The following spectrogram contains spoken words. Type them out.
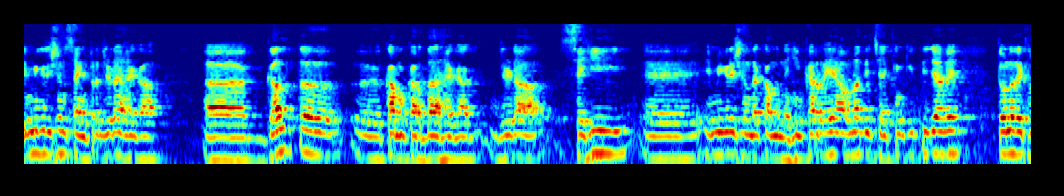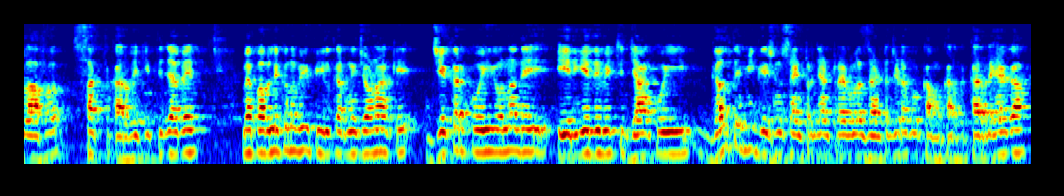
ਇਮੀਗ੍ਰੇਸ਼ਨ ਸੈਂਟਰ ਜਿਹੜਾ ਹੈਗਾ ਗਲਤ ਕੰਮ ਕਰਦਾ ਹੈਗਾ ਜਿਹੜਾ ਸਹੀ ਇਮੀਗ੍ਰੇਸ਼ਨ ਦਾ ਕੰਮ ਨਹੀਂ ਕਰ ਰਿਹਾ, ਉਹਨਾਂ ਦੀ ਚੈਕਿੰਗ ਕੀਤੀ ਜਾਵੇ ਤੇ ਉਹਨਾਂ ਦੇ ਖਿਲਾਫ ਸਖਤ ਕਾਰਵਾਈ ਕੀਤੀ ਜਾਵੇ। ਮੈਂ ਪਬਲਿਕ ਨੂੰ ਵੀ ਅਪੀਲ ਕਰਨੀ ਚਾਹਣਾ ਕਿ ਜੇਕਰ ਕੋਈ ਉਹਨਾਂ ਦੇ ਏਰੀਆ ਦੇ ਵਿੱਚ ਜਾਂ ਕੋਈ ਗਲਤ ਇਮੀਗ੍ਰੇਸ਼ਨ ਸੈਂਟਰ ਜਾਂ ਟਰੈਵਲ ਏਜੰਟ ਜਿਹੜਾ ਕੋਈ ਕੰਮ ਕਰ ਕਰ ਰਿਹਾ ਹੈਗਾ,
